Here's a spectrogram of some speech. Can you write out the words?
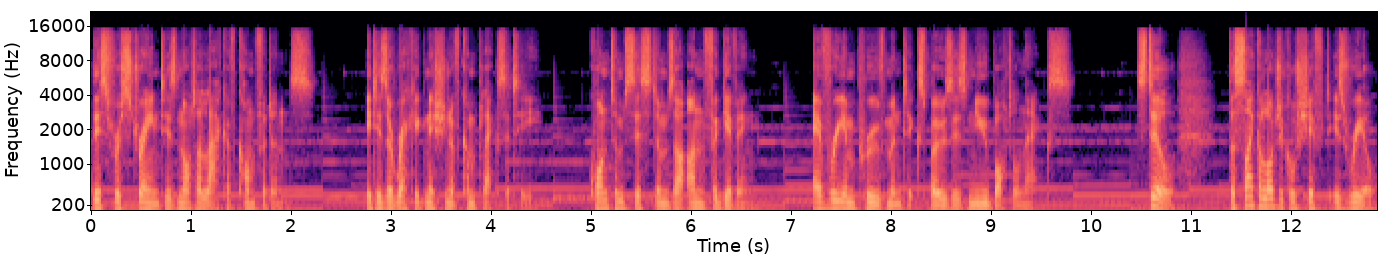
this restraint is not a lack of confidence. It is a recognition of complexity. Quantum systems are unforgiving. Every improvement exposes new bottlenecks. Still, the psychological shift is real.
